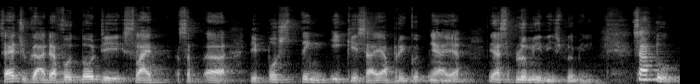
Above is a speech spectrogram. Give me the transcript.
Saya juga ada foto di slide uh, di posting IG saya berikutnya ya, ya sebelum ini, sebelum ini. Satu,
